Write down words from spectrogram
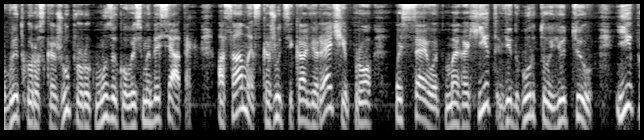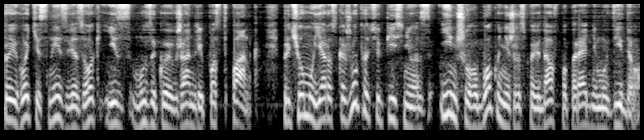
швидко розкажу про рок-музику 80-х. А саме скажу цікаві речі про ось цей от мегахіт від гурту U2 і про його тісний зв'язок із музикою в жанрі постпанк. Причому я розкажу про цю пісню з іншого боку, ніж розповідав в попередньому відео.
